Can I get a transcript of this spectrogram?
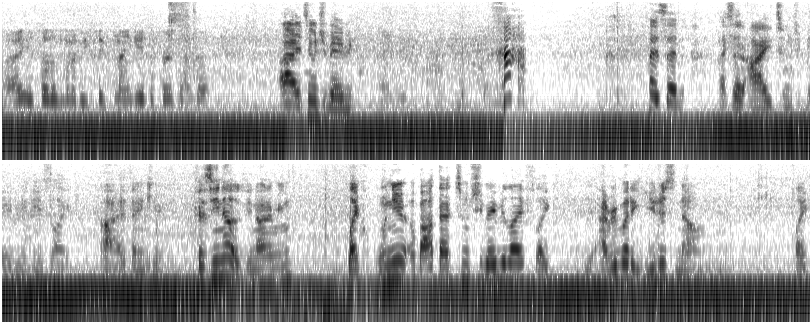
All right, your total's gonna be six ninety at the first window. All right, baby. Thank you. I said, I said, I Tunchi baby, and he's like, all right, thank you, because he knows, you know what I mean? Like when you're about that Tunchi baby life, like everybody, you just know. Like,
